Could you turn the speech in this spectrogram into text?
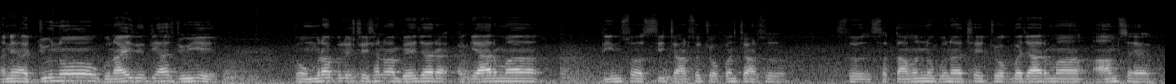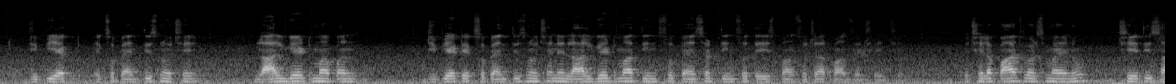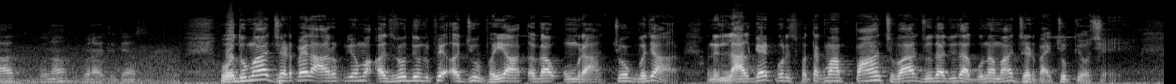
અને અજ્જુનો ગુનાહિત ઇતિહાસ જોઈએ તો ઉમરા પોલીસ સ્ટેશનમાં બે હજાર અગિયારમાં ત્રણસો અસી ચારસો ચોપન, ચારસો સત્તાવનનો ગુના છે. ચોક બજારમાં આર્મ્સ એક્ટ, જીપી એક્ટ એકસો પેંત્રીસનો છે. લાલ ગેટમાં પણ જીપી એક્ટ એકસો પેંત્રીસનો છે અને લાલગેટમાં ત્રણસો પેંસઠ, ત્રણસો ત્રેવીસ, પાંચસો ચાર, પાંચસો છ છે. તો છેલ્લા પાંચ વર્ષમાં એનું છથી સાત ગુના ગુનાહિત ઇતિહાસ. વધુમાં ઝડપાયેલા આરોપીઓમાં અઝરુદ્દીન રૂપે અજુ ભૈયાત અગાઉ ઉમરા, ચોક બજાર અને લાલગેટ પોલીસ પથકમાં પાંચ વાર જુદા જુદા ગુનામાં ઝડપાઈ ચૂક્યો છે.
